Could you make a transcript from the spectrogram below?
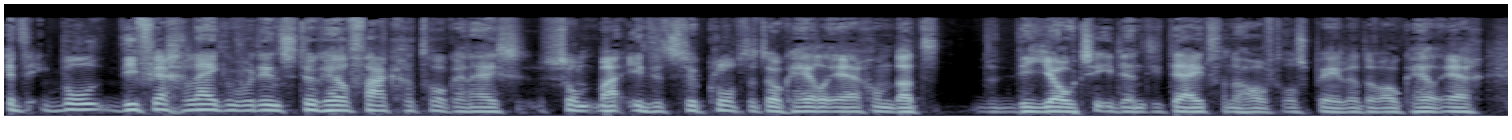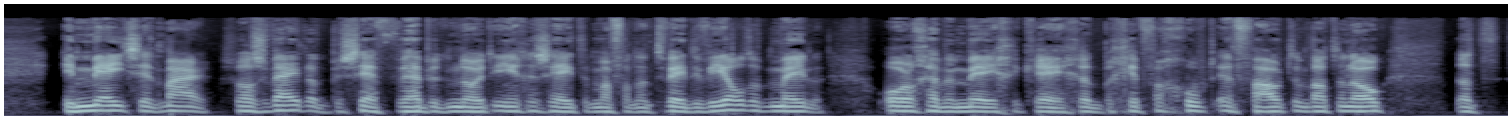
ik bedoel, die vergelijking wordt in het stuk heel vaak getrokken. En hij is, soms, maar in het stuk klopt het ook heel erg... omdat de, Joodse identiteit van de hoofdrolspeler er ook heel erg in meezit. Maar zoals wij dat beseffen, we hebben er nooit ingezeten... maar van de Tweede Wereldoorlog hebben meegekregen... het begrip van goed en fout en wat dan ook... dat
